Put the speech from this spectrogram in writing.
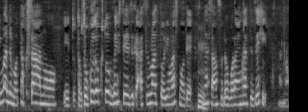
今でもたくさんあの、えっ、と、続々とメッセージが集まっておりますので、うん皆さんそれをご覧になって、ぜひ、あの、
